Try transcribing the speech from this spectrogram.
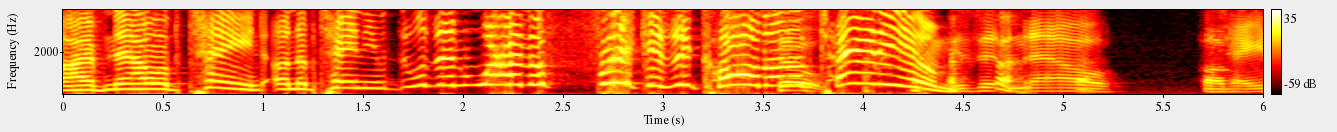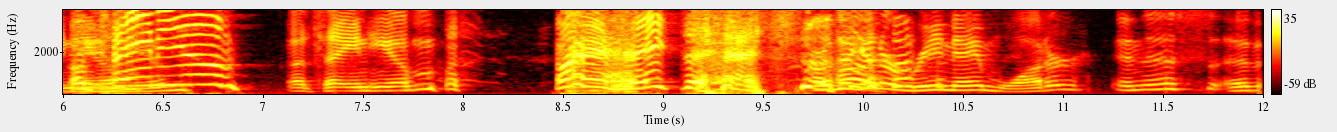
I've now obtained unobtainium. Well, then why the frick is it called So- unobtainium? Is it now Obtainium. Obtainium? Obtainium? I hate that. Are they going to rename water in this? Is,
